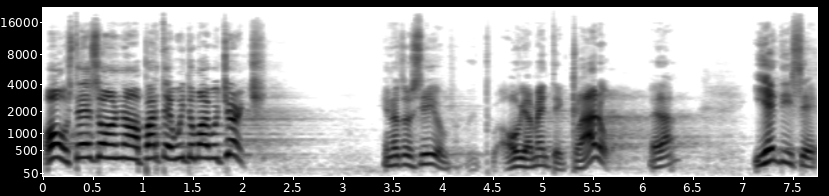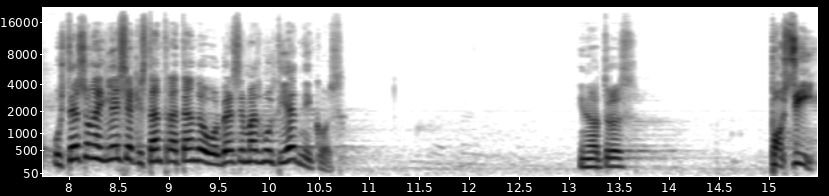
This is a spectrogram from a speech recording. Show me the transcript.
oh, ustedes son uh, parte de Wheaton Bible Church. Y nosotros sí, obviamente, claro, ¿verdad? Y él dice, ustedes son la iglesia que están tratando de volverse más multiétnicos. Y nosotros, pues sí.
